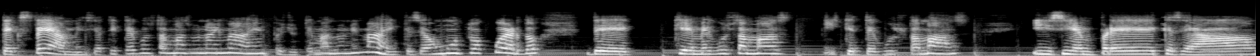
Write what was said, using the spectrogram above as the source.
textéame. Si a ti te gusta más una imagen, pues yo te mando una imagen, que sea un mutuo acuerdo de qué me gusta más y qué te gusta más. Y siempre que sea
